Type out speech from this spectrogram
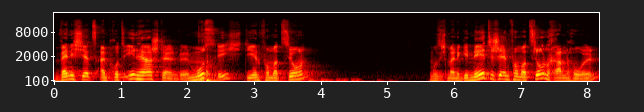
Wenn ich jetzt ein Protein herstellen will, muss ich die Information muss ich meine genetische Information ranholen,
